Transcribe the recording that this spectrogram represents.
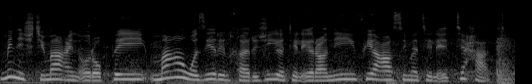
من اجتماع أوروبي مع وزير الخارجية الإيراني في عاصمة الاتحاد.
